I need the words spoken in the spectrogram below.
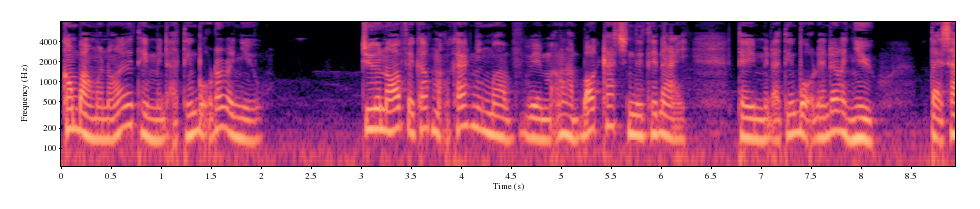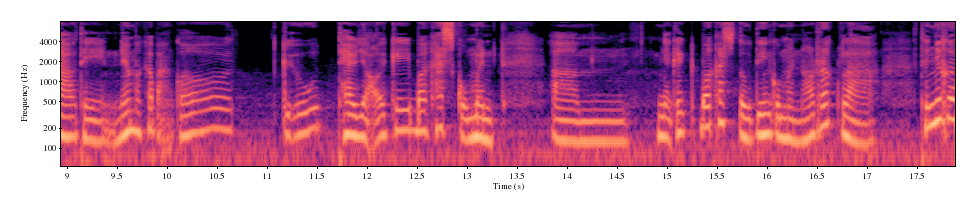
công bằng mà nói thì mình đã tiến bộ rất là nhiều. Chưa nói về các mảng khác nhưng mà về mảng làm podcast như thế này Thì mình đã tiến bộ đến rất là nhiều tại sao? Thì nếu mà các bạn có kiểu theo dõi cái podcast của mình um, những cái podcast đầu tiên của mình nó rất là thứ nhất á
